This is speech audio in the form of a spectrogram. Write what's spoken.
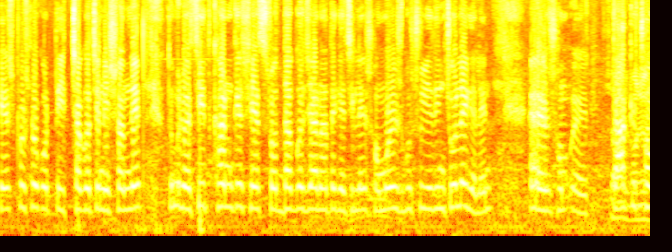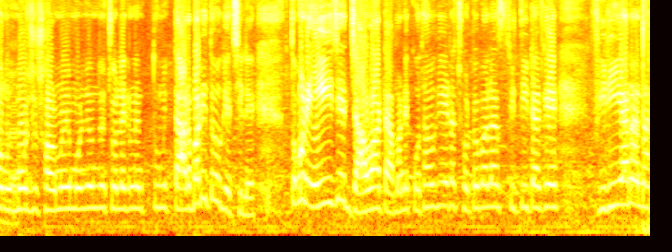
শেষ প্রশ্ন করতে ইচ্ছা করছে নিঃসন্দেহে। তুমি রশিদ খানকে শেষ শ্রদ্ধাজ্ঞ জানাতে গেছিলে সমরেশ বসু যেদিন চলে গেলেন তাকে। সমরেশ মজুমদার চলে গেলেন তুমি তার বাড়িতেও গেছিলে। তোমার এই যে যাওয়াটা মানে কোথাও গিয়ে এটা ছোটবেলার স্মৃতিটাকে ফিরিয়ে আনা না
